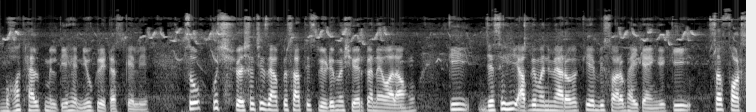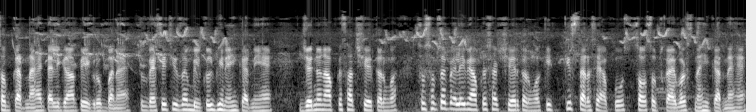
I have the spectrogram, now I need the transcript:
बहुत हेल्प मिलती है न्यू क्रिएटर्स के लिए। सो कुछ स्पेशल चीज़ें आपके साथ इस वीडियो में शेयर करने वाला हूँ कि जैसे ही आपके मन में आ रहा होगा कि अभी सौरभ भाई कहेंगे कि सब फॉर सब करना है टेलीग्राम पे एक ग्रुप बना है तो वैसी चीज़ें बिल्कुल भी नहीं करनी है। जेन्यन आपके साथ शेयर करूँगा। तो सबसे पहले मैं आपके साथ शेयर करूँगा कि किस तरह से आपको सौ सब्सक्राइबर्स नहीं करने हैं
